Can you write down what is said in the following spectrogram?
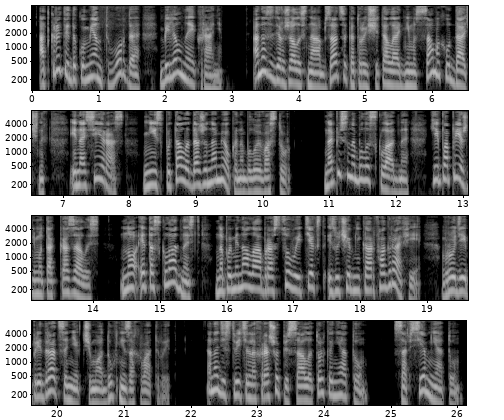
Открытый документ Ворда белел на экране. Она задержалась на абзаце, который считала одним из самых удачных, и на сей раз не испытала даже намека на былой восторг. Написано было складно, ей по-прежнему так казалось, но эта складность напоминала образцовый текст из учебника орфографии. Вроде и придраться не к чему, а дух не захватывает. Она действительно хорошо писала, только не о том. Совсем не о том.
